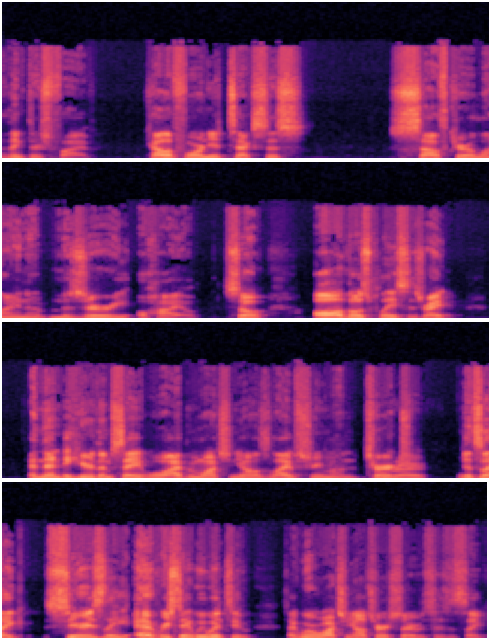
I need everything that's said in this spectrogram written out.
I think there's five. California, Texas, South Carolina, Missouri, Ohio. So all those places, right? And then to hear them say, "Well, I've been watching y'all's live stream on church." Right. It's like seriously, every state we went to, it's like we were watching y'all church services. It's like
